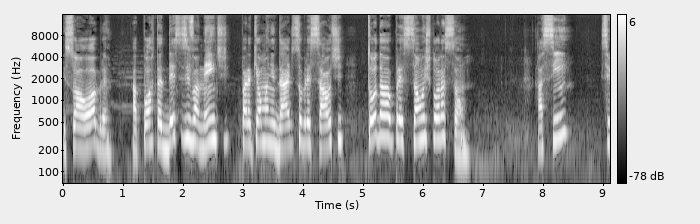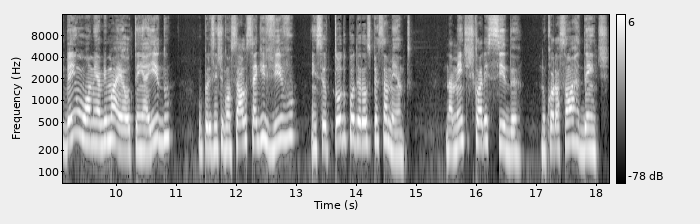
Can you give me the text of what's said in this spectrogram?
e sua obra aporta decisivamente para que a humanidade sobressalte toda a opressão e exploração. Assim, se bem o homem Abimael tenha ido, o presidente Gonçalo segue vivo em seu todo-poderoso pensamento, na mente esclarecida, no coração ardente,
